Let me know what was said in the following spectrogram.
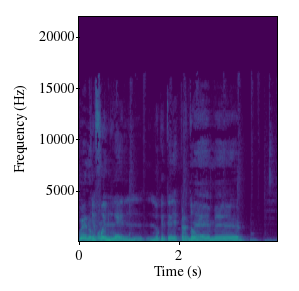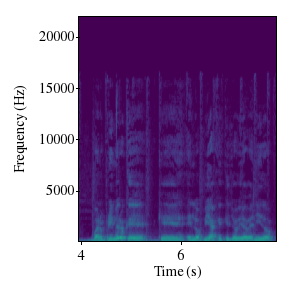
bueno, ¿Qué fue el- el- lo que te despertó? Me- me- bueno, primero que, que en los viajes que yo había venido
